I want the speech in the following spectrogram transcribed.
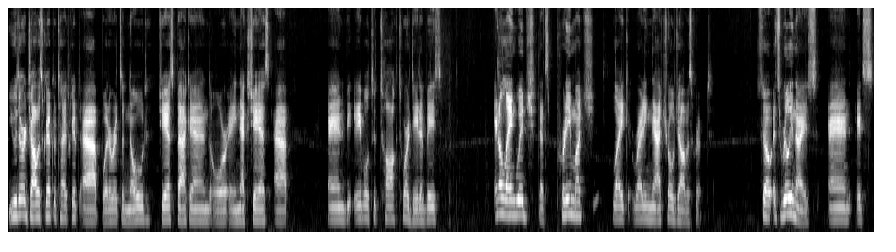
use our JavaScript or TypeScript app, whether it's a Node.js backend or a Next.js app, and be able to talk to our database in a language that's pretty much like writing natural JavaScript. So it's really nice and it's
